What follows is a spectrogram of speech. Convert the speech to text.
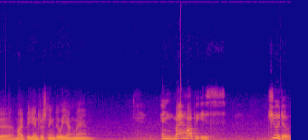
uh, might be interesting to a young man? And my hobby is judo.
